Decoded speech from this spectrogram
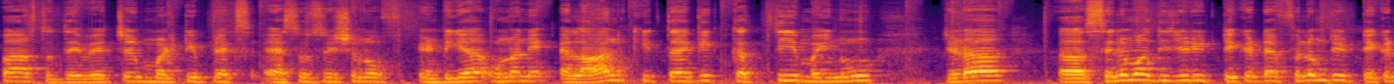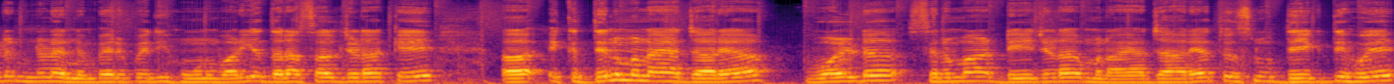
ਭਾਰਤ ਦੇ ਵਿੱਚ ਮਲਟੀਪਲੈਕਸ ਐਸੋਸੀਏਸ਼ਨ ਆਫ ਇੰਡੀਆ, ਉਹਨਾਂ ਨੇ ਐਲਾਨ ਕੀਤਾ ਕਿ 31 ਮਈ ਨੂੰ ਜਿਹੜਾ ਸਿਨੇਮਾ ਦੀ ਜਿਹੜੀ ਟਿਕਟ ਹੈ, ਫਿਲਮ ਦੀ ਟਿਕਟ 99 ਰੁਪਏ ਦੀ ਹੋਣ ਵਾਲੀ ਹੈ। ਦਰਅਸਲ ਜਿਹੜਾ ਕਿ ਇੱਕ ਦਿਨ ਮਨਾਇਆ ਜਾ ਰਿਹਾ, ਵਰਲਡ ਸਿਨੇਮਾ ਡੇ ਜਿਹੜਾ ਮਨਾਇਆ ਜਾ ਰਿਹਾ ਤੇ ਉਸ ਨੂੰ ਦੇਖਦੇ ਹੋਏ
